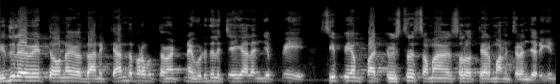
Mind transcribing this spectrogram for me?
నిధులు ఏవైతే ఉన్నాయో దాన్ని కేంద్ర ప్రభుత్వం వెంటనే విడుదల చేయాలని చెప్పి సిపిఎం పార్టీ విస్తృత సమావేశంలో తీర్మానించడం జరిగింది.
